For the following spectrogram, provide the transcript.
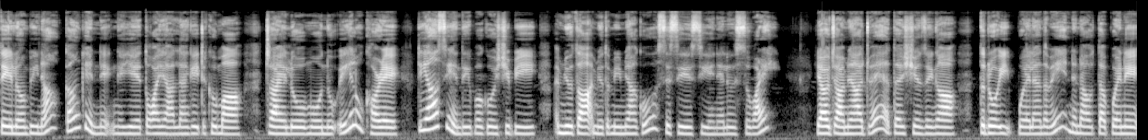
တေလွန်ပြီးနောက်ကောင်းကင်နှင့်ငရဲသွားရလမ်းဂိတ်တစ်ခုမှာဒိုင်လိုမိုနူအေလို့ခေါ်တဲ့တရားစီရင်သည့်ပုဂ္ဂိုလ်ရှိပြီးအမျိုးသားအမျိုးသမီးများကိုစစ်ဆေးစီရင်တယ်လို့ဆိုပါတယ်။ ယောက်ျားများအတွက်အသက်ရှင်စဉ်ကသူတို့၏ပွဲလန်းသဖြင့်နှစ်နောက်တပ်ပွဲနှင့်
